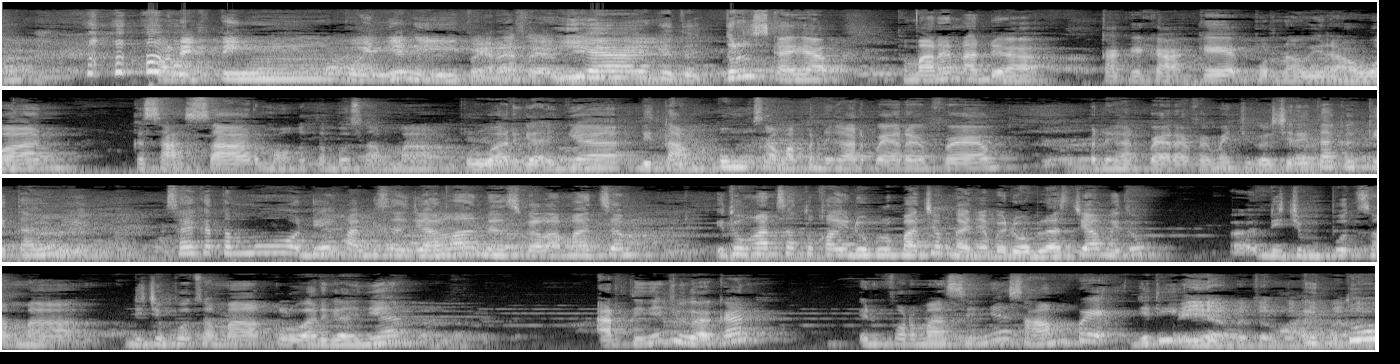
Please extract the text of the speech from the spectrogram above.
connecting pointnya di PRFM. Iya gitu. Terus kayak kemarin ada kakek-kakek purnawirawan kesasar mau ketemu sama keluarganya ditampung sama pendengar PRFM pendengar PRFM juga cerita ke kita ini saya ketemu dia nggak bisa jalan dan segala macam. Hitungan satu kali 24 jam nggak nyampe 12 jam itu eh, dijemput sama dijemput sama keluarganya. Artinya juga kan informasinya sampai. Jadi Iya betul betul. itu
